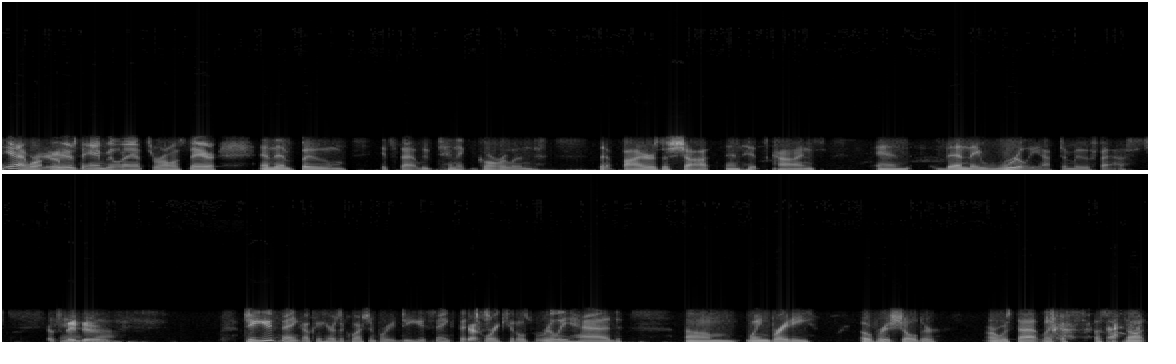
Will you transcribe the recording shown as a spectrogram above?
Yeah, we're, Yep. here's the ambulance. We're almost there, and then boom, it's that Lieutenant Garland that fires a shot and hits Kynes, and then they really have to move fast. Yes, they do. uh, do you think? Okay, here's a question for you. Do you think that Yes. Tory Kittles really had um, Wayne Brady over his shoulder, or was that like a, a stunt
